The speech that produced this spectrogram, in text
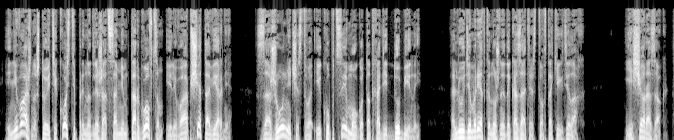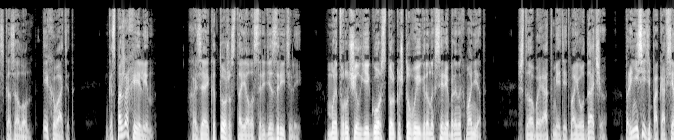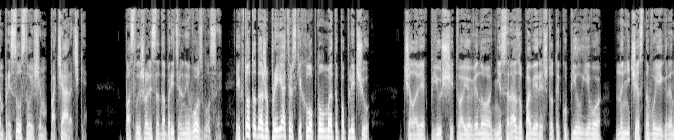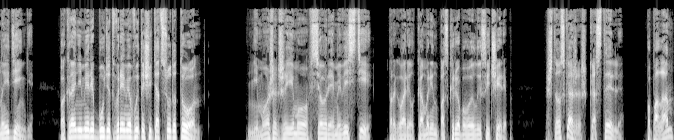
И неважно, что эти кости принадлежат самим торговцам или вообще таверне. За жульничество и купцы могут отходить дубиной. Людям редко нужны доказательства в таких делах. — Еще разок, — сказал он, — и хватит. — Госпожа Хейлин. Хозяйка тоже стояла среди зрителей. Мэт вручил ей горсть только что выигранных серебряных монет. — Чтобы отметить мою удачу, принесите пока всем присутствующим по чарочке. Послышались одобрительные возгласы, и кто-то даже приятельски хлопнул Мэтта по плечу. Человек, пьющий твое вино, не сразу поверит, что ты купил его на нечестно выигранные деньги. По крайней мере, будет время вытащить отсюда то он. — Не может же ему все время вести, — проговорил Камрин, поскребывая лысый череп. — Что скажешь, Костелли? Пополам?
